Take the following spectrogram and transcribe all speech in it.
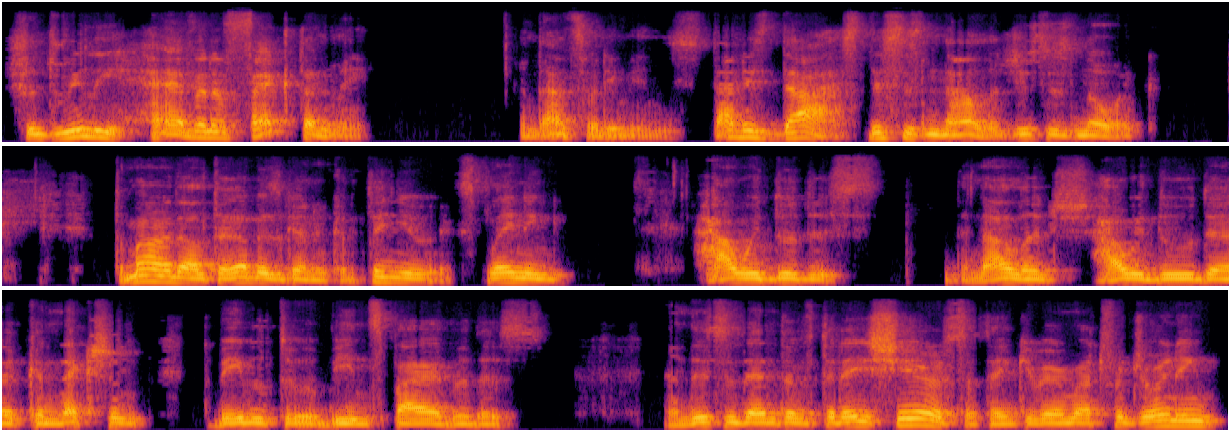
should really have an effect on me. And that's what he means. That is das. This is knowledge. This is knowing. Tomorrow, the Alter Rebbe is going to continue explaining how we do this, the knowledge, how we do the connection to be able to be inspired with this. And this is the end of today's share. So thank you very much for joining.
